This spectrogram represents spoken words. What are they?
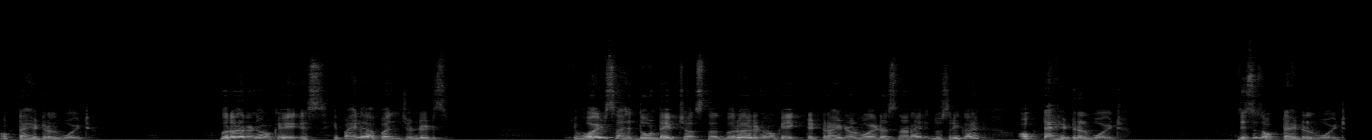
ऑक्टाहेड्रल वॉइड बरोबर आहे ना? ओके एस हे पाहिलं आहे आपण जनरेट्स व्हॉइड्स आहेत दोन टाईपच्या असतात. बरोबर आहे ना? ओके एक टेट्राहायड्रल वॉइड असणार आहे दुसरी काय? Octahedral void this is octahedral void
